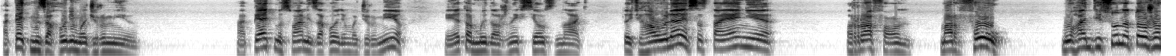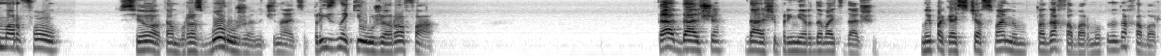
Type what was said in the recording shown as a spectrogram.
Опять мы заходим в аджрумию. Опять мы с вами заходим в аджрумию, и это мы должны все знать. То есть гауляй в состоянии рафун, марфу. Мухандисуна тоже марфу. Все, там разбор уже начинается. Признаки уже рафа. Так, дальше. Дальше пример, давайте дальше. Мы пока сейчас с вами тогда хабар, мы тогда хабар.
